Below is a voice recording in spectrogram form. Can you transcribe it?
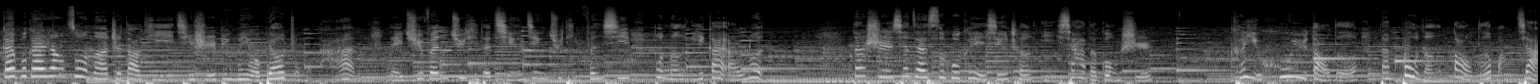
该不该让座呢？这道题其实并没有标准的答案，得区分具体的情境具体分析，不能一概而论。但是现在似乎可以形成以下的共识：可以呼吁道德，但不能道德绑架；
